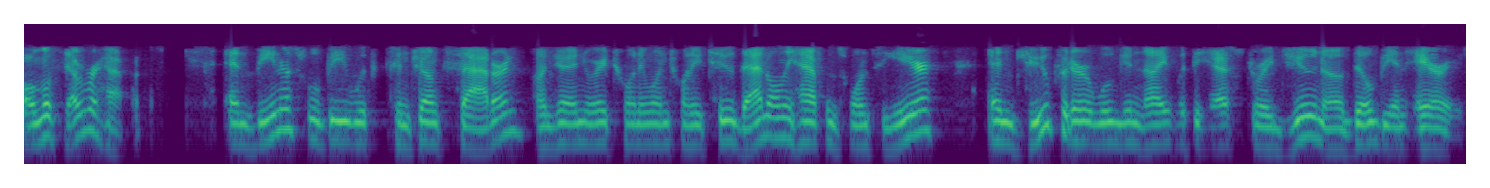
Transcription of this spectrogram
almost ever happens. And Venus will be with conjunct Saturn on January 21, 22. That only happens once a year. And Jupiter will unite with the asteroid Juno. They'll be in Aries.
